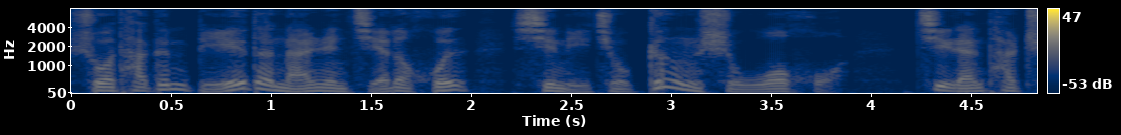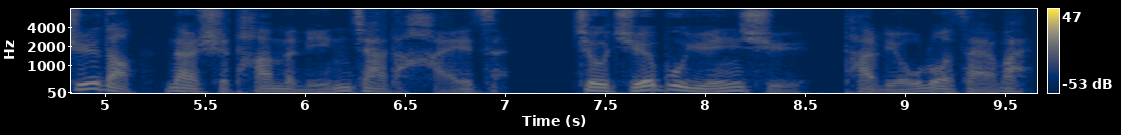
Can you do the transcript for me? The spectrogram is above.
说他跟别的男人结了婚，心里就更是窝火。既然他知道那是他们林家的孩子，就绝不允许他流落在外。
